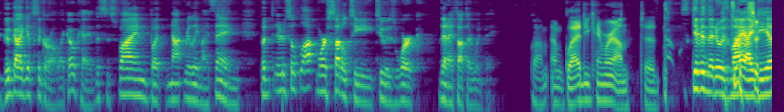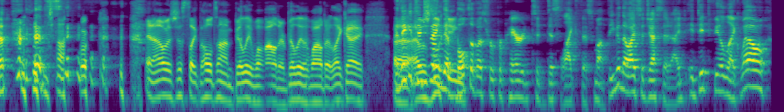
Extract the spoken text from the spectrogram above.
the good guy gets the girl like okay this is fine but not really my thing but there's a lot more subtlety to his work than i thought there would be Well, I'm, I'm glad you came around to given that it was my idea and I was just like the whole time Billy Wilder, Billy Wilder. Like I, I think uh, it's was interesting that both of us were prepared to dislike this month, even though I suggested it. I, it did feel like, well,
